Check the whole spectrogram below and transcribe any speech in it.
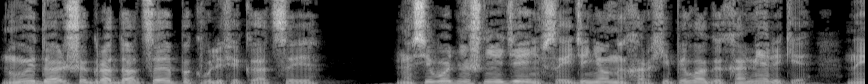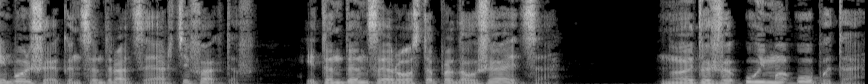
Ну и дальше градация по квалификации. На сегодняшний день в Соединенных Архипелагах Америки наибольшая концентрация артефактов. И тенденция роста продолжается. Но это же уйма опыта.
